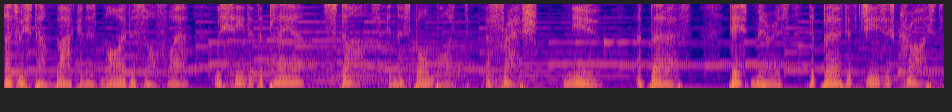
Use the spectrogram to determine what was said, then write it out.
As we stand back and admire the software, we see that the player starts in the spawn point, afresh, new, a birth. This mirrors the birth of Jesus Christ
